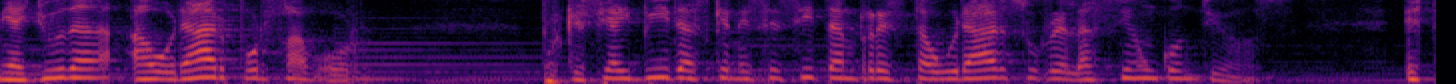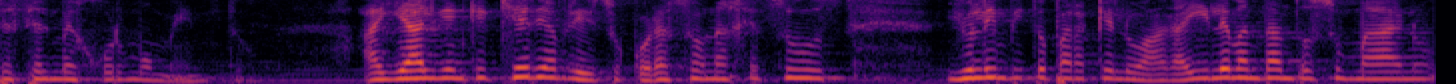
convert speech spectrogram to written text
me ayuda a orar, por favor. Porque si hay vidas que necesitan restaurar su relación con Dios, este es el mejor momento. Hay alguien que quiere abrir su corazón a Jesús. Yo le invito para que lo haga. Ahí levantando su mano.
